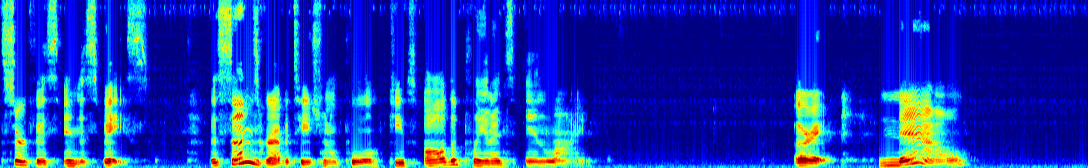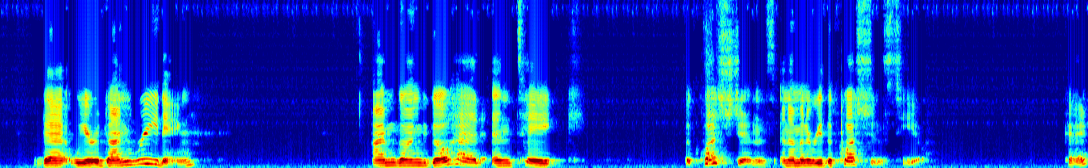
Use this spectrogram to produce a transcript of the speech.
surface into space. The sun's gravitational pull keeps all the planets in line. All right, now that we are done reading, I'm going to go ahead and take the questions and I'm going to read the questions to you. Okay?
